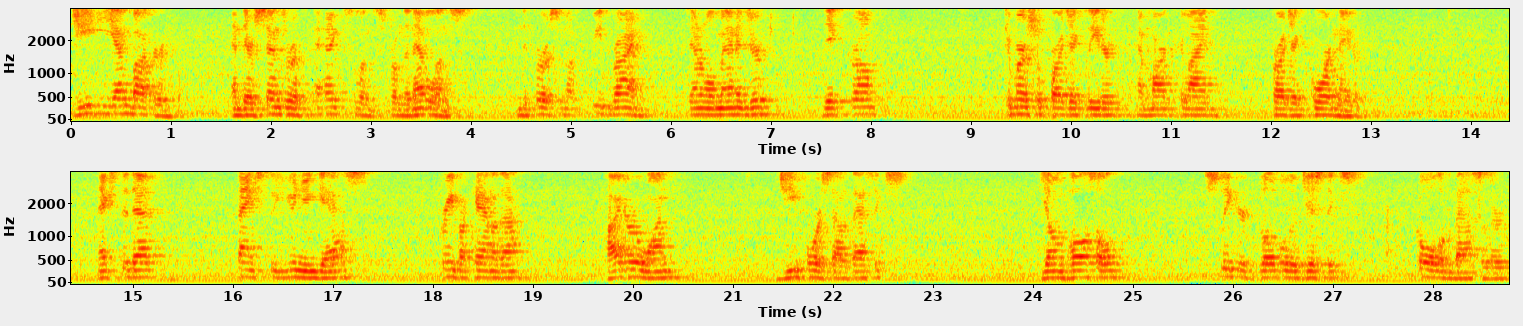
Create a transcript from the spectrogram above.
GE Jenbacher and their center of excellence from the Netherlands, in the person of Piet Rijn, general manager, Dick Kramp, commercial project leader, and Mark Gelijn, project coordinator. Next to that, thanks to Union Gas, Priva Canada, Hydro One, G4 South Essex, Jan Vossel, Sleeker Global Logistics, Coal Ambassador,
